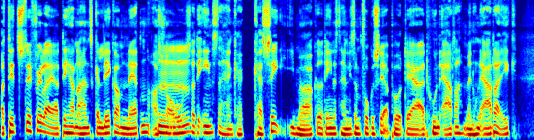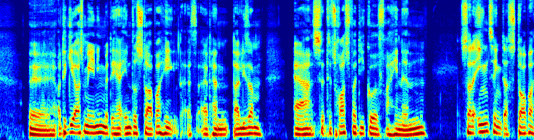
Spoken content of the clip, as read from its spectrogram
Og det, det føler jeg, at det her, når han skal ligge om natten og sove, mm. så det eneste, han kan, kan se i mørket, det eneste, han ligesom fokuserer på, det er, at hun er der, men hun er der ikke. Øh, og det giver også mening med det her, intet stopper helt. Altså, at han, der ligesom er, så til trods for, at de er gået fra hinanden, Så er der ingenting, der stopper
